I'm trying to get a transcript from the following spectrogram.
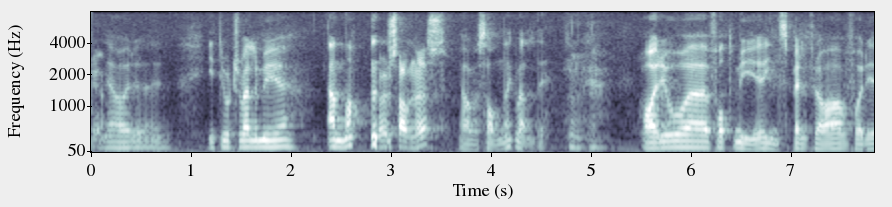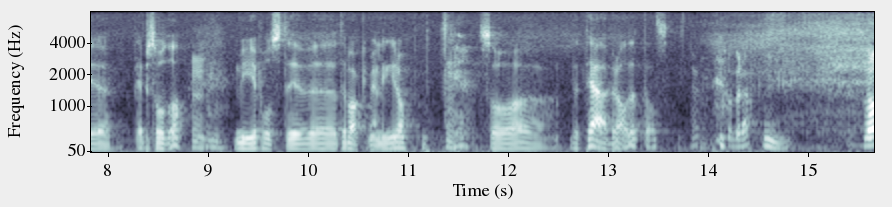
Ja. Jeg har eh, ikke gjort så veldig mye ennå. Har du savnet oss? Jeg har savner deg veldig. Har jo uh, fått mye innspill fra forrige episode. da. Mm. Mye positive tilbakemeldinger òg. Mm. Så uh, dette er bra, dette. altså. Så bra. Nå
